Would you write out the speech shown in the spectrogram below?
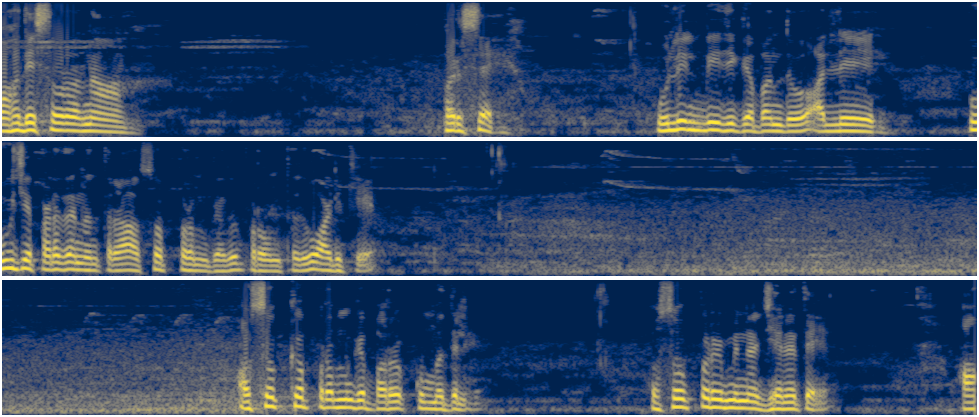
ಮಹದೇಶ್ವರನ ಪರಿಸೆ ಹುಲ್ಲಿನ ಬೀದಿಗೆ ಬಂದು ಅಲ್ಲಿ ಪೂಜೆ ಪಡೆದ ನಂತರ ಅಸೊಪ್ಪರಂಗೆ ಅದು ಬರುವಂಥದ್ದು ವಾಡಿಕೆ. ಅಶೋಕಪುರಂಗೆ ಬರೋಕ್ಕೂ ಮೊದಲೇ ಅಶೋಕಪುರಮಿನ ಜನತೆ ಆ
